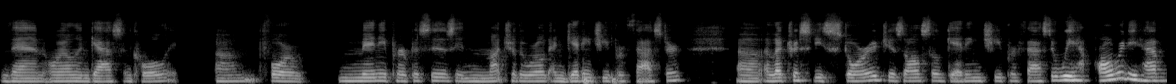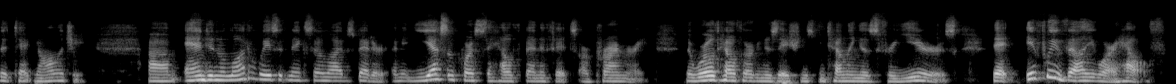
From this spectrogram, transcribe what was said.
than oil and gas and coal um, for many purposes in much of the world and getting cheaper faster. Uh, electricity storage is also getting cheaper faster. We already have the technology. Um, and in a lot of ways, it makes their lives better. I mean, yes, of course, the health benefits are primary. The World Health Organization has been telling us for years that if we value our health,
